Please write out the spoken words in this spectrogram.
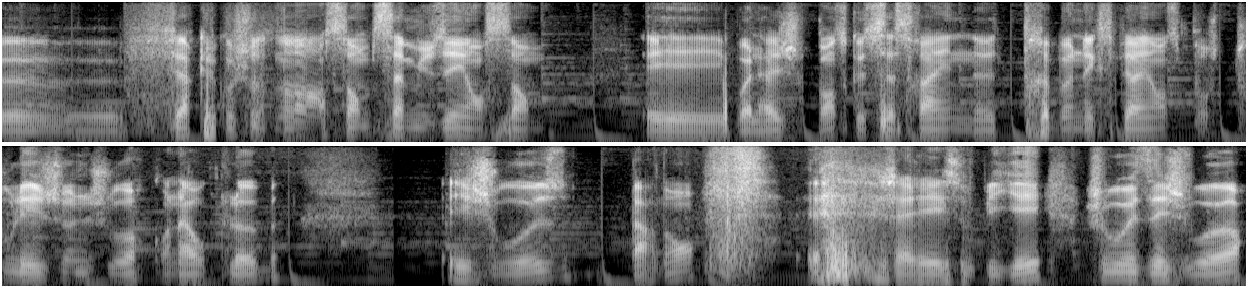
euh, faire quelque chose ensemble, s'amuser ensemble. Et voilà, je pense que ça sera une très bonne expérience pour tous les jeunes joueurs qu'on a au club et joueuses, pardon, j'allais les oublier, joueuses et joueurs,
